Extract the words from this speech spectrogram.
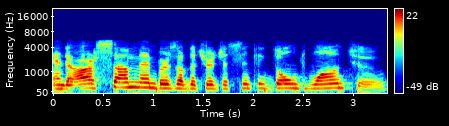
And there are some members of the church that simply don't want to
